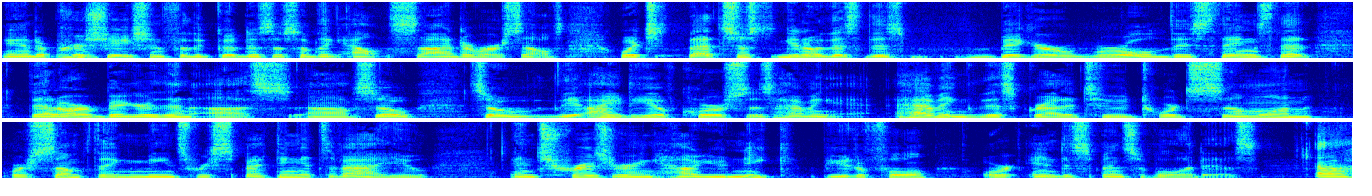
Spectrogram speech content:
and appreciation for the goodness of something outside of ourselves which that's just you know this this bigger world these things that that are bigger than us uh, so so the idea of course is having having this gratitude towards someone or something means respecting its value and treasuring how unique beautiful or indispensable it is uh,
